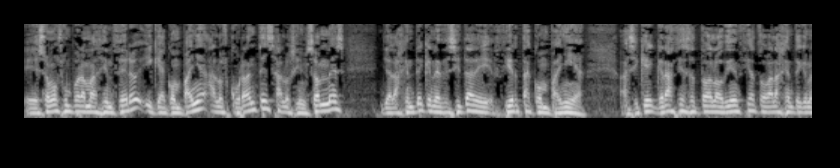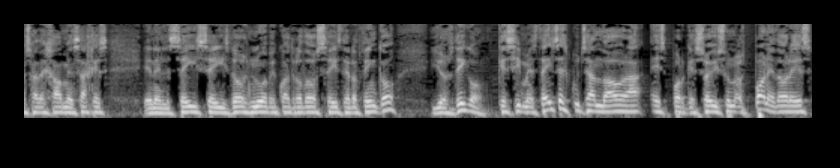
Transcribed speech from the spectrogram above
eh, somos un programa sincero y que acompaña a los currantes, a los insomnes y a la gente que necesita de cierta compañía. Así que gracias a toda la audiencia, a toda la gente que nos ha dejado mensajes en el 662-942-605. Y os digo que si me estáis escuchando ahora es porque sois unos ponedores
